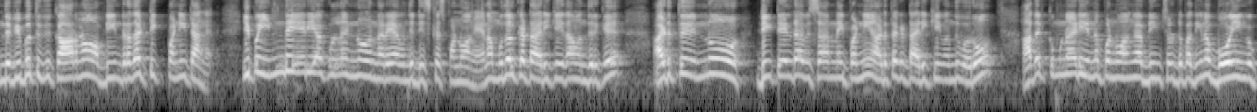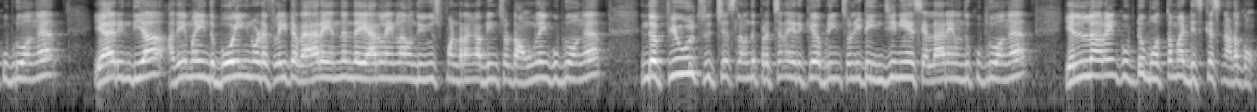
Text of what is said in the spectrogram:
இந்த விபத்துக்கு காரணம் அப்படின்றத டிக் பண்ணிட்டாங்க. இப்போ இந்த ஏரியாக்குள்ளே இன்னும் நிறையா வந்து டிஸ்கஸ் பண்ணுவாங்க. ஏன்னா முதல் கட்ட அறிக்கை தான் வந்திருக்கு. அடுத்து இன்னும் டீட்டெயில்டாக விசாரணை பண்ணி அடுத்த கட்ட அறிக்கை வந்து வரும். அதற்கு முன்னாடி என்ன பண்ணுவாங்க அப்படின்னு சொல்லிட்டு பார்த்தீங்கன்னா போயிங்கை கூப்பிடுவாங்க. ஏர் இந்தியா அதே மாதிரி இந்த போயிங்கோட ஃப்ளைட்டை வேறு எந்தெந்த ஏர்லைன்லாம் வந்து யூஸ் பண்ணுறாங்க அப்படின்னு சொல்லிட்டு அவங்களையும் கூப்பிடுவாங்க. இந்த ஃபியூல் சுவிச்சஸில் வந்து பிரச்சனை இருக்குது அப்படின்னு சொல்லிட்டு இன்ஜினியர்ஸ் எல்லாரையும் வந்து கூப்பிடுவாங்க. எல்லாரையும் கூப்பிட்டு மொத்தமாக டிஸ்கஸ் நடக்கும்.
